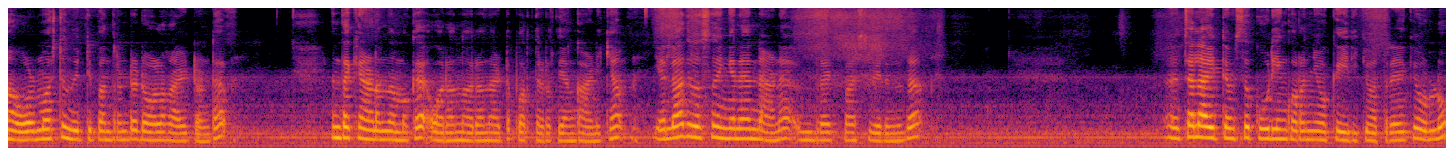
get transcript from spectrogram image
ആ ഓൾമോസ്റ്റ് നൂറ്റി പന്ത്രണ്ട് ഡോളർ ആയിട്ടുണ്ട്. എന്തൊക്കെയാണെന്ന് നമുക്ക് ഓരോന്നോരോന്നായിട്ട് പുറത്തെടുത്ത് ഞാൻ കാണിക്കാം. എല്ലാ ദിവസവും ഇങ്ങനെ തന്നെയാണ് ബ്രേക്ക്ഫാസ്റ്റ് വരുന്നത്. ചില ഐറ്റംസ് കൂടിയും കുറഞ്ഞും ഒക്കെ ഇരിക്കും. അത്രയൊക്കെ ഉള്ളൂ.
